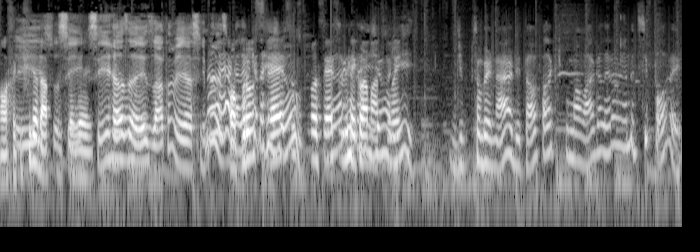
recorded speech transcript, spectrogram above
Nossa, que filho da puta, sim, velho. sim, Reza, exatamente, é assim Não, é, mesmo. a Ó, é da região, processos, A processos galera e que é da região reclamações. ali, de São Bernardo e tal, fala que, tipo, Mauá a galera anda de cipó, velho.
